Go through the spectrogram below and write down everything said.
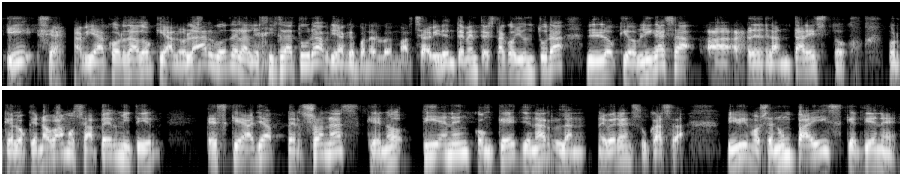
Y se había acordado que a lo largo de la legislatura habría que ponerlo en marcha. Evidentemente, esta coyuntura lo que obliga es a, adelantar esto, porque lo que no vamos a permitir es que haya personas que no tienen con qué llenar la nevera en su casa. Vivimos en un país que tiene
